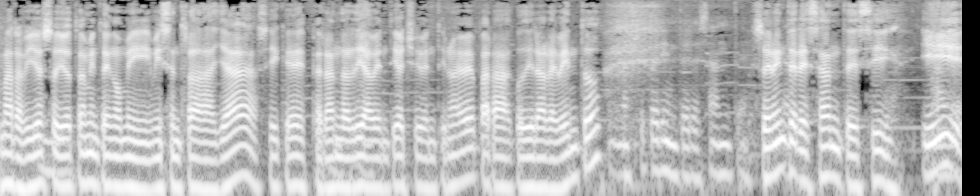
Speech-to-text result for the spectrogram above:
Maravilloso, yo también tengo mi- mis entradas ya, así que esperando el día 28 y 29 para acudir al evento. Es súper interesante. Suena interesante, sí. Y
